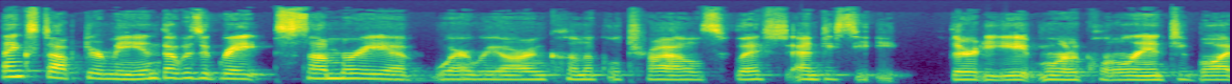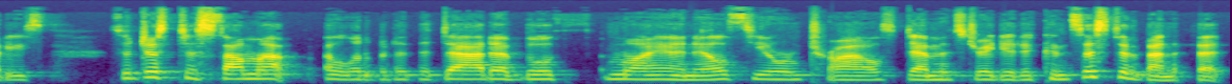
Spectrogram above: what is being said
Thanks, Dr. Meehan. That was a great summary of where we are in clinical trials with anti CD38 monoclonal antibodies. So, just to sum up a little bit of the data, both MAIA and ALCYONE trials demonstrated a consistent benefit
